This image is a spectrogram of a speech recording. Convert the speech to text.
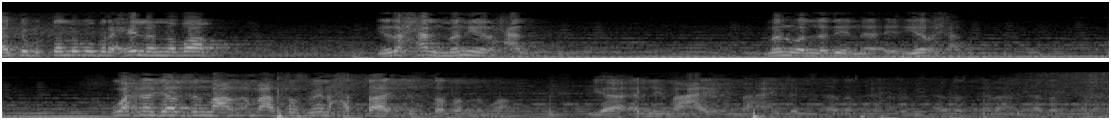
أنتم بتطلبوا برحيل النظام. يرحل من يرحل؟ من هو الذي يرحل وإحنا جالسين مع مع التصميم حتى يصدر النظام. يا اني ما. ما عيتت هذا الكلام هذا الكلام هذا الكلام.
